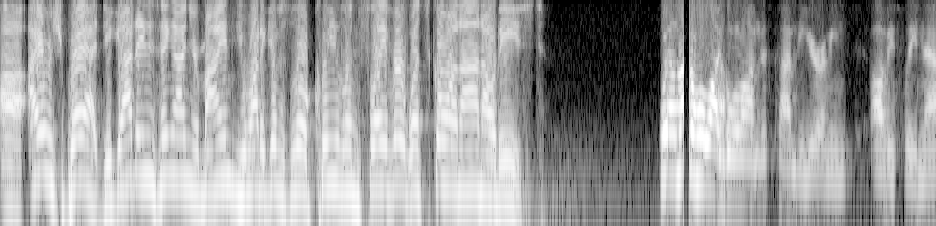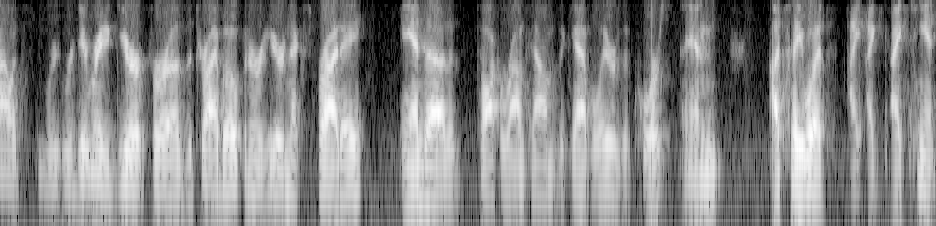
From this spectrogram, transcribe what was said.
Uh, Irish Brad, do you got anything on your mind? You want to give us a little Cleveland flavor? What's going on out east? Well, not a whole lot going on this time of the year. I mean, obviously now it's we're, we're getting ready to gear up for uh, the Tribe opener here next Friday, and uh, the talk around town is the Cavaliers, of course. And I tell you what, I, I I can't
